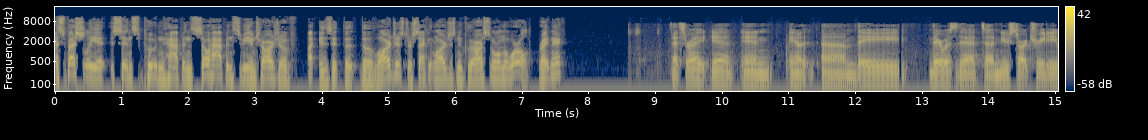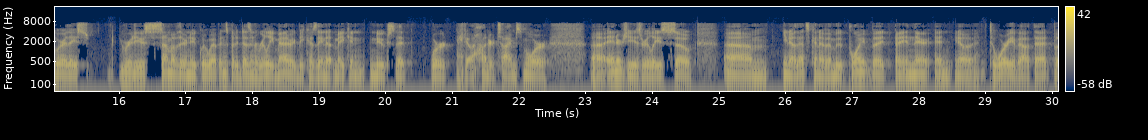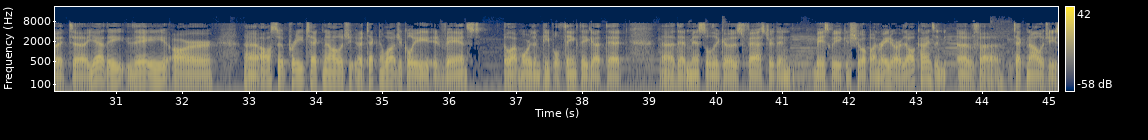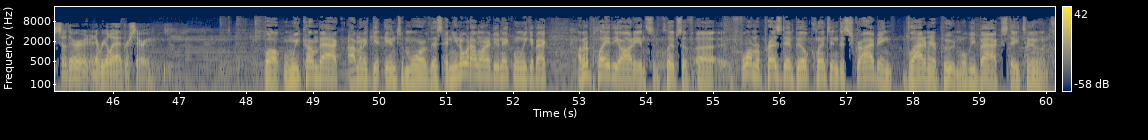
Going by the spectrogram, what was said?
especially since Putin happens so happens to be in charge of uh, is it the the largest or second largest nuclear arsenal in the world, right, Nick? That's right. Yeah, and you know um, they there was that uh, New START treaty where they reduced some of their nuclear weapons, but it doesn't really matter because they end up making nukes that were you know 100 times more uh, energy is released. So, um, you know, that's kind of a moot point, but in there, and you know, to worry about that. But uh, yeah, they they are uh, also pretty technology uh, technologically advanced. a lot more than people think. They got that uh, that missile that goes faster than basically it can show up on radar. All kinds of, of uh, technologies. So they're a real adversary. Well, when we come back, I'm going to get into more of this. And you know what I want to do, Nick, when we get back? I'm going to play the audience some clips of uh, former President Bill Clinton describing Vladimir Putin. We'll be back. Stay tuned.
